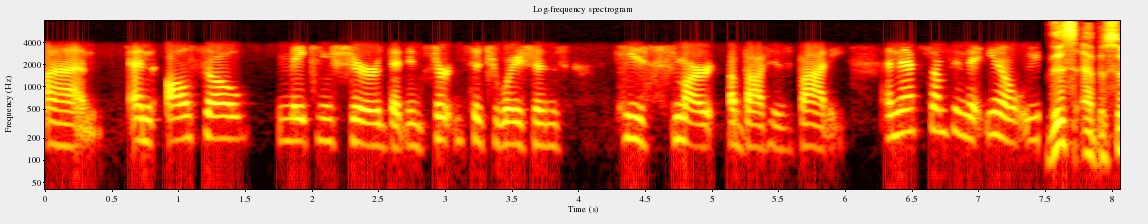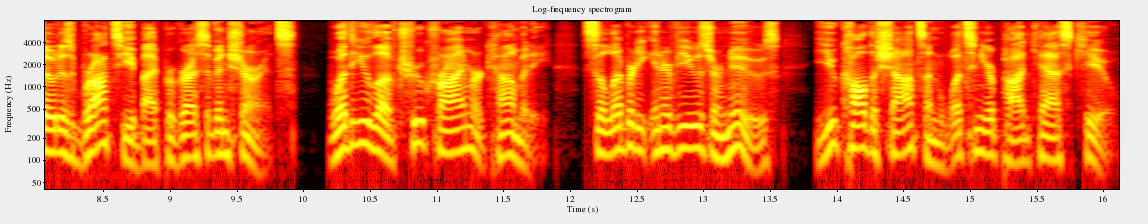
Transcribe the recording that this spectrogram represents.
Um, and also making sure that in certain situations, he's smart about his body. And that's something that, you know. This episode is brought to you by Progressive Insurance. Whether you love true crime or comedy, celebrity interviews or news, you call the shots on what's in your podcast queue.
